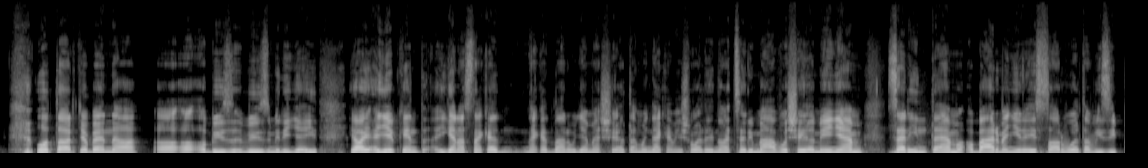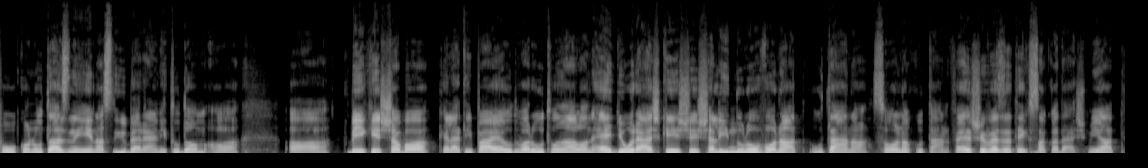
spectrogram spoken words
ott tartja benne a, a, a, a bűz, bűzmirigyeit. Jaj, egyébként igen, azt neked, neked már ugye meséltem, hogy nekem is volt egy nagyszerű mávos élményem. Szerintem, a bármennyire is szar volt a vízipókon utazni, én azt überelni tudom a, a Békés Saba keleti pályaudvar útvonalon egy órás késéssel induló vonat, utána, szolnak után felső vezetékszakadás miatt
